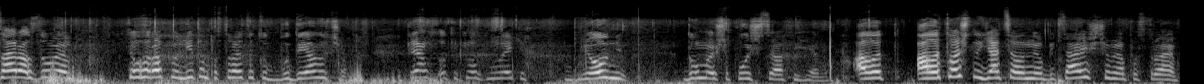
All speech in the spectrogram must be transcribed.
Зараз думаємо цього року літом построїти тут будиночок. Прямо з отаких великих брьовнів. Думаю, що вийде офігенно. Але, але точно я цього не обіцяю, що ми построїмо.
